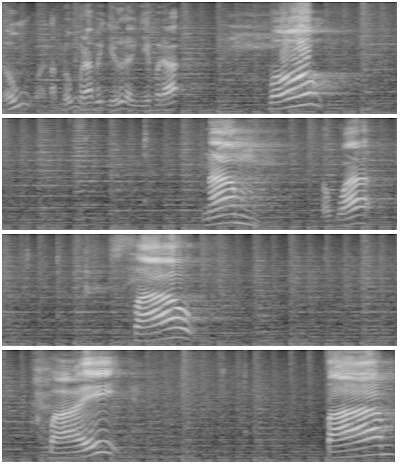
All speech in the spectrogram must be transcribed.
Đúng rồi, tập đúng rồi đó biết giữ được nhịp rồi đó. Bốn. Năm. Tốt quá. Sáu. Bảy tám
